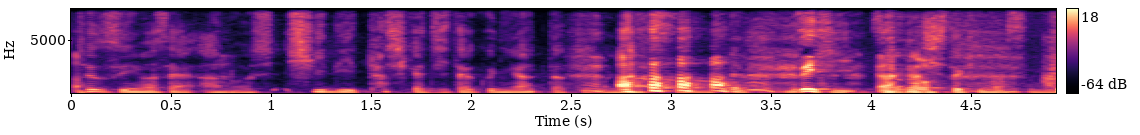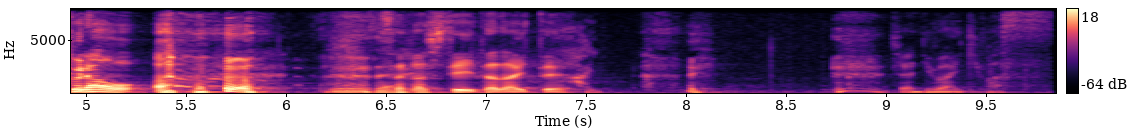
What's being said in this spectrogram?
ちょっとすみません。あの CD 確か自宅にあったと思いますので。ぜひ探しときます蔵を。探していただいて、はい。じゃあ2番いきます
